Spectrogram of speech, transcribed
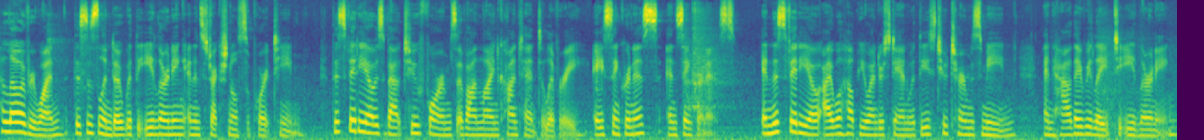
Hello everyone, this is Linda with the e-learning and instructional support team. This video is about two forms of online content delivery, asynchronous and synchronous. In this video, I will help you understand what these two terms mean and how they relate to e-learning.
